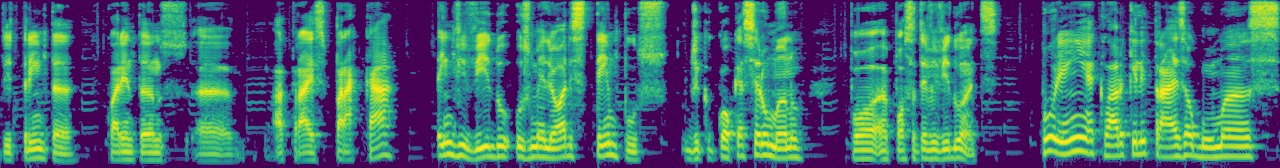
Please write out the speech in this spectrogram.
de 30, 40 anos uh, atrás para cá, tem vivido os melhores tempos de que qualquer ser humano po possa ter vivido antes. Porém, é claro que ele traz algumas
